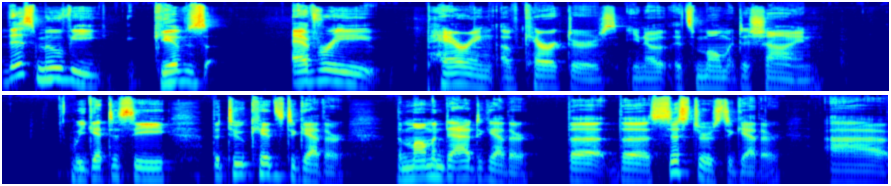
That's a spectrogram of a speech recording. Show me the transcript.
This movie gives every pairing of characters, you know, its moment to shine. We get to see the two kids together, the mom and dad together, the the sisters together. Uh,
